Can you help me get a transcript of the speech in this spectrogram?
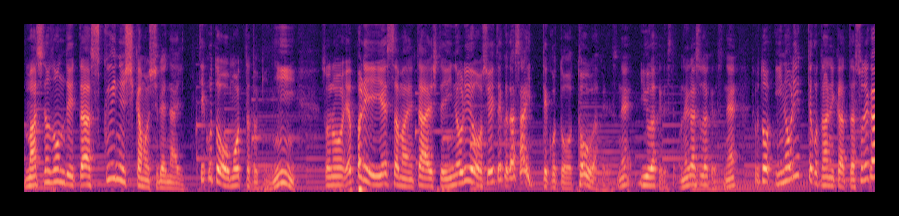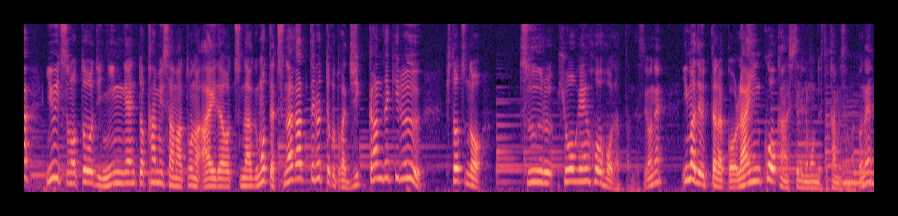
待ち望んでいた救い主かもしれないっていうことを思った時に。そのやっぱりイエス様に対して祈りを教えてくださいってことを問うわけですね。言うわけですね。お願いするわけですね。それと祈りってことは何かって言ったらそれが唯一その当時人間と神様との間をつなぐもっとつながってるってことが実感できる一つのツール表現方法だったんですよね。今で言ったらこう LINE 交換してるようなもんですよ神様とね。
